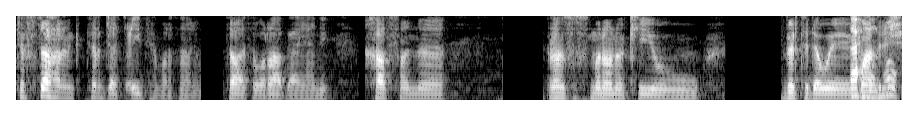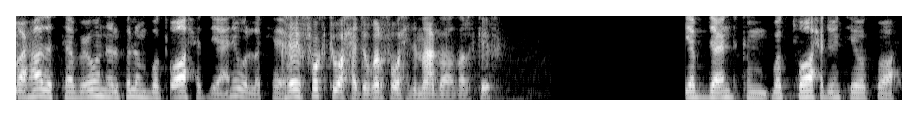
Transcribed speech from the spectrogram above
تستاهل إنك ترجع تعيدها مرة ثانية والثالثة والرابعة يعني خاصة Princess Mononoke و Spirited Away ما أدري الموقع هذا تتابعون الفيلم بوقت واحد يعني ولا كيف؟ هي في وقت واحد وغرفة واحدة مع بعض عرفت كيف؟ يبدأ عندكم وقت واحد وينتهي وقت واحد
